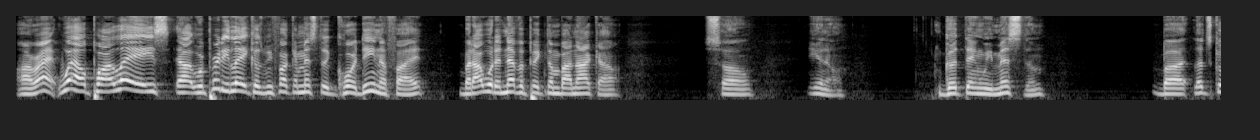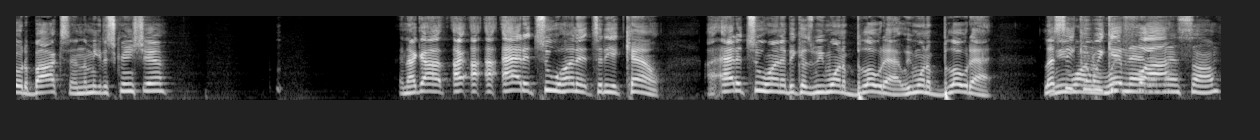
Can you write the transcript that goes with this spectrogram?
All right. Well, parlays, uh, we're pretty late because we fucking missed the Cordina fight, but I would have never picked them by knockout. So, you know, good thing we missed them. But let's go to boxing. Let me get a screen share. And I got I, I, I added 200 to the account. I added 200 because we want to blow that. We want to blow that. Let's We see can we get five. some.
